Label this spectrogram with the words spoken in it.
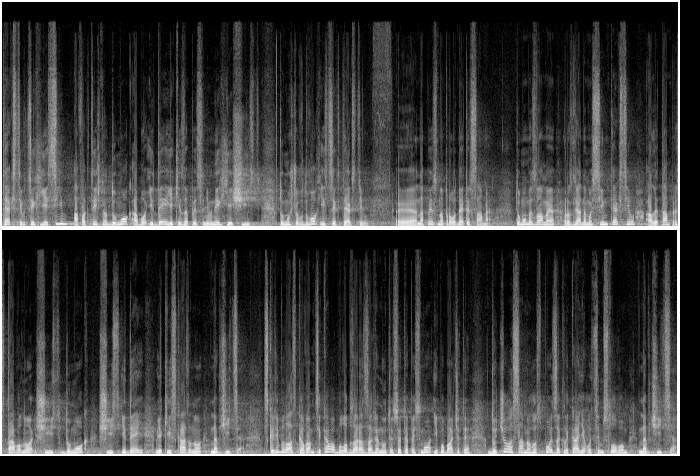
текстів цих є сім, а фактично думок або ідей, які записані в них, є шість. Тому що в двох із цих текстів е, написано про одне й те ж саме. Тому ми з вами розглянемо сім текстів, але там представлено шість думок, шість ідей, в яких сказано навчіться. Скажіть, будь ласка, вам цікаво було б зараз заглянути в Святе Письмо і побачити, до чого саме Господь закликає оцим словом навчіться?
